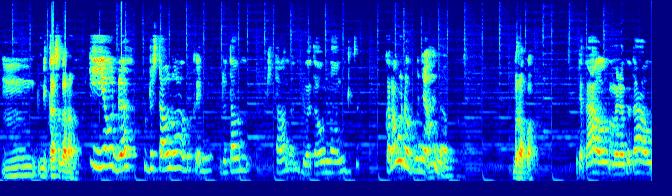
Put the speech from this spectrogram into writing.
Hmm, nikah sekarang. iya udah udah setahun lalu kayaknya udah tahun setahun dua tahun lalu gitu karena udah punya anak Berapa? nggak tahu mana aku tahu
